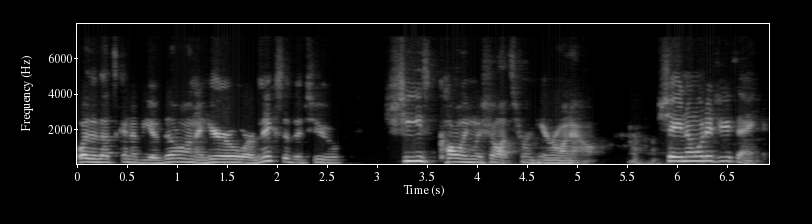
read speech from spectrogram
whether that's going to be a villain a hero or a mix of the two she's calling the shots from here on out shayna what did you think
